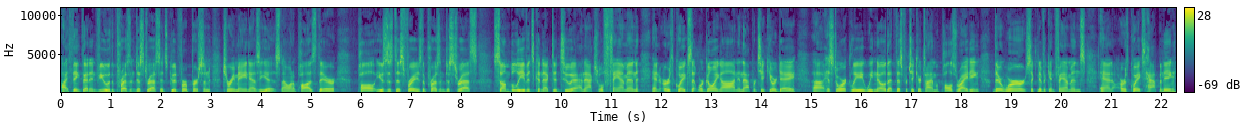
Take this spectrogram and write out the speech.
I think that in view of the present distress, it's good for a person to remain as he is. Now I want to pause there Paul uses this phrase, the present distress. Some believe it's connected to an actual famine and earthquakes that were going on in that particular day. Uh, historically, we know that this particular time of Paul's writing, there were significant famines and earthquakes happening.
